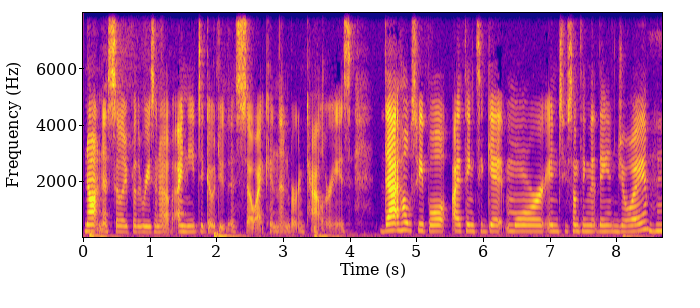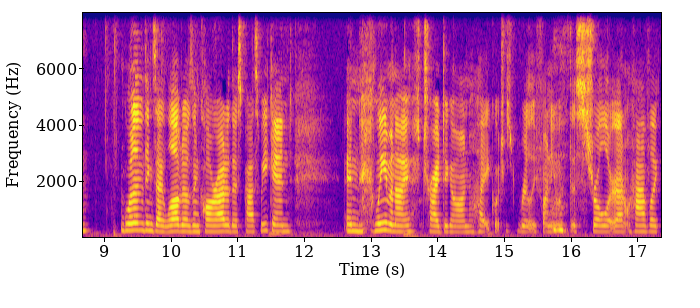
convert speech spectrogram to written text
not necessarily for the reason of I need to go do this so I can then burn calories. That helps people, I think, to get more into something that they enjoy. Mm-hmm. One of the things I loved, I was in Colorado this past weekend and Liam and I tried to go on a hike, which was really funny with this stroller. I don't have like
